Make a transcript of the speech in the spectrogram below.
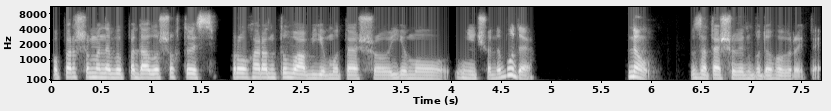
По-перше, мене випадало, що хтось прогарантував йому те, що йому нічого не буде. Ну, за те, що він буде говорити.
